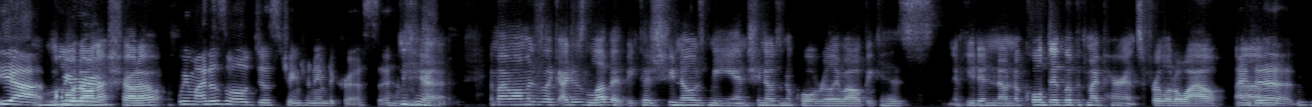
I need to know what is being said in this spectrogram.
Yeah. Madonna, we shout out. We might as well just change her name to Kris. And... Yeah. And my mom is like, I just love it because she knows me and she knows Nicole really well. Because if you didn't know, Nicole did live with my parents for a little while. I um, did.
